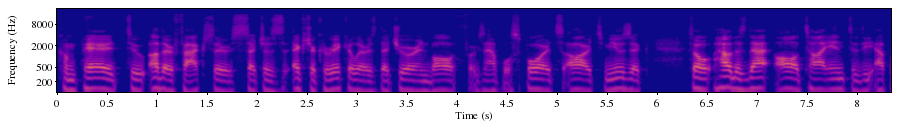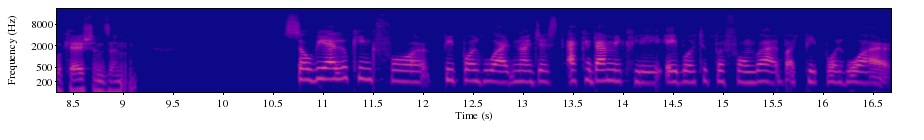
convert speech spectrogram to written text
compared to other factors such as extracurriculars that you're involved for example sports arts music? So how does that all tie into the applications and so we are looking for people who are not just academically able to perform well but people who are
